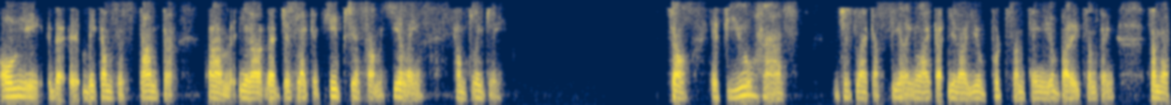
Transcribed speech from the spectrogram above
only the, it becomes a stunt, um, you know, that just like it keeps you from healing completely. So if you have just like a feeling like a, you know you put something you buried something somewhere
